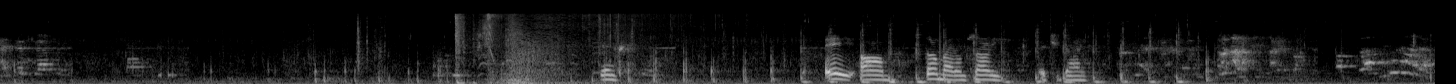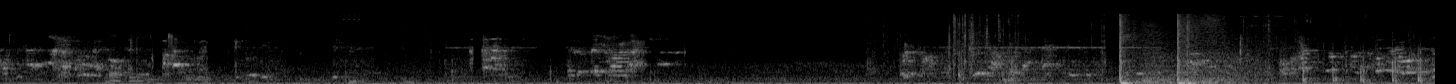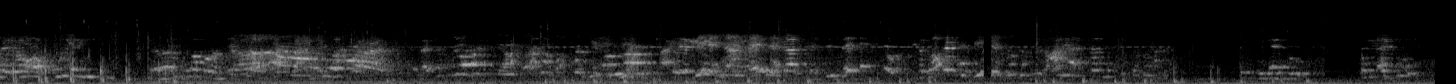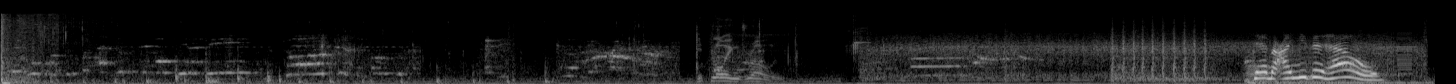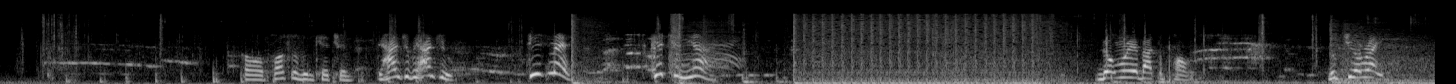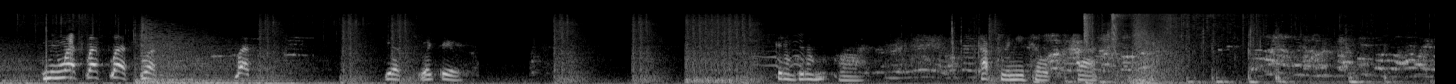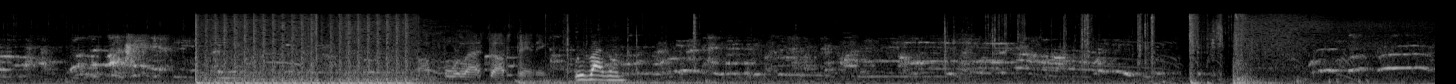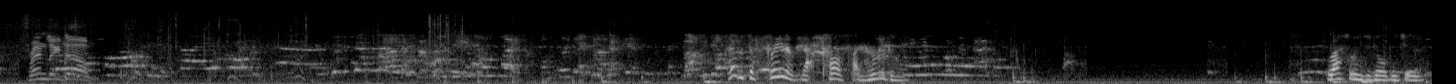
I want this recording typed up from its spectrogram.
Thanks. Hey, um, Thermite, I'm sorry that you died. Deploying drone. Damn it, I needed help. Oh, Pulse's in kitchen. Behind you, behind you. T-Smith! Kitchen, yeah. Don't worry about the pulse. Look to your right. I mean left, left, left, left. Left. Yes, right there. Get him, get him. Uh, Captain needs help. Fast. Stop standing. Revive him. Friendly down. I was afraid of that pulse. I heard him. Last one's an OBJ.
